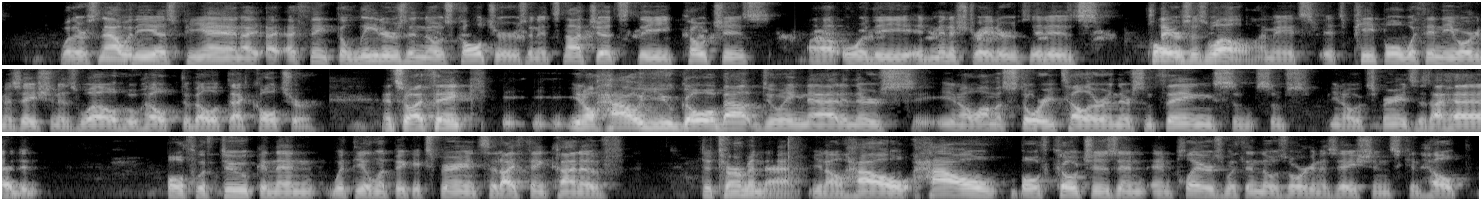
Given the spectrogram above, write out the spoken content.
whether it's now with ESPN, I, I think the leaders in those cultures, and it's not just the coaches uh, or the administrators, it is players as well. I mean, it's it's people within the organization as well who help develop that culture. And so I think you know how you go about doing that. And there's you know I'm a storyteller, and there's some things, some some you know experiences I had both with Duke and then with the Olympic experience that I think kind of determine that you know how how both coaches and, and players within those organizations can help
